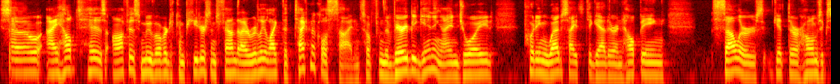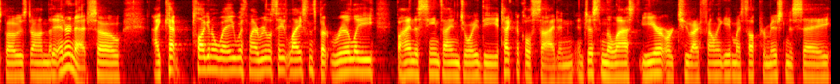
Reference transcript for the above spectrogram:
So I helped his office move over to computers and found that I really liked the technical side. And so from the very beginning, I enjoyed putting websites together and helping sellers get their homes exposed on the internet. So I kept plugging away with my real estate license, but really behind the scenes, I enjoyed the technical side. And, and just in the last year or two, I finally gave myself permission to say,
